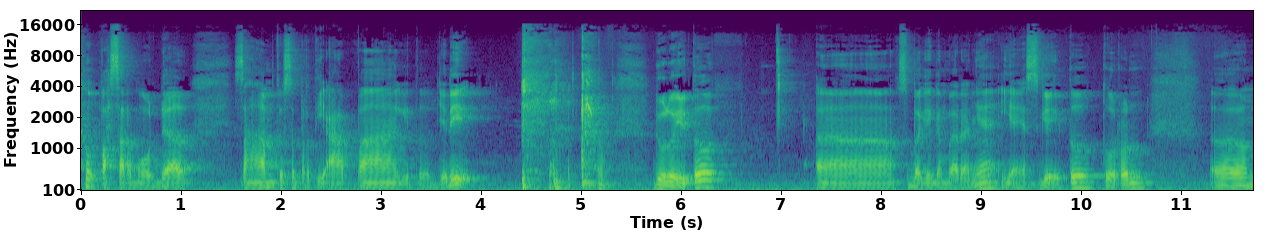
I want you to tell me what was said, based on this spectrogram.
tahu pasar modal saham itu seperti apa gitu. Jadi dulu itu uh, sebagai gambarannya ISG itu turun um,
